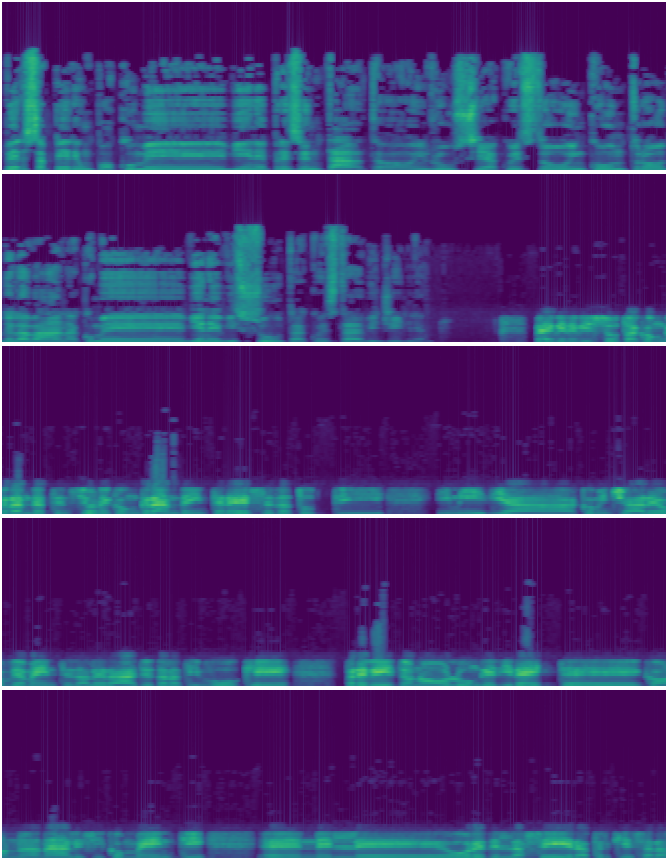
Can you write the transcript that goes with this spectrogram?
Per sapere un po' come viene presentato in Russia questo incontro dell'Havana, come viene vissuta questa vigilia. Beh, viene vissuta con grande attenzione, con grande interesse da tutti i media, a cominciare ovviamente dalle radio e dalla tv che prevedono lunghe dirette con analisi, commenti eh, nelle ore della sera, perché sarà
